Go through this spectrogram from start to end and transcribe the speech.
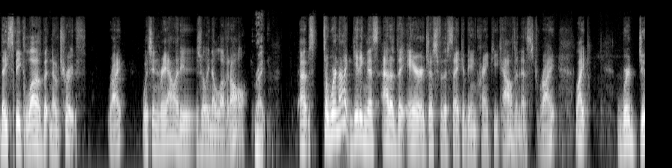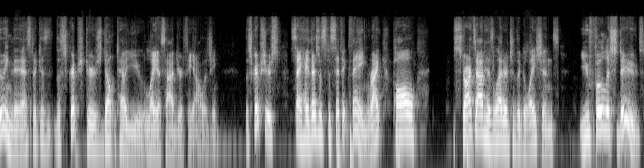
they speak love but no truth right? Which in reality is really no love at all. Right. Uh, so we're not getting this out of the air just for the sake of being cranky Calvinist, right? Like we're doing this because the scriptures don't tell you lay aside your theology. The scriptures say, hey, there's a specific thing, right? Paul starts out his letter to the Galatians, you foolish dudes.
